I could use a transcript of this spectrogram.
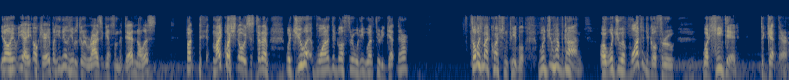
You know, he, yeah, okay, but he knew he was going to rise again from the dead and all this. But my question always is to them: Would you have wanted to go through what he went through to get there? It's always my question, to people. Would you have gone, or would you have wanted to go through what he did to get there,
